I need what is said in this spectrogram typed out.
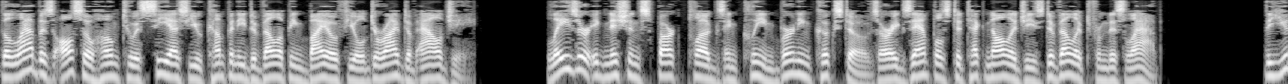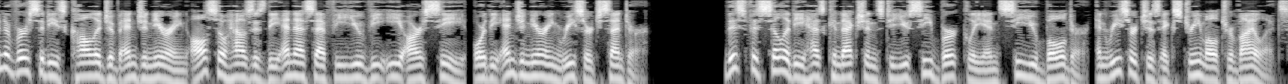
The lab is also home to a CSU company developing biofuel derived of algae. Laser ignition spark plugs and clean-burning cookstoves are examples to technologies developed from this lab. The university's College of Engineering also houses the NSFEUVERC, or the Engineering Research Center. This facility has connections to UC Berkeley and CU Boulder, and researches extreme ultraviolets.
